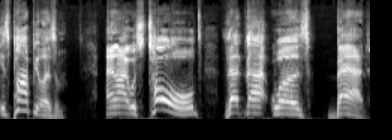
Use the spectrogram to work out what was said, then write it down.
is populism. And I was told that that was bad.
